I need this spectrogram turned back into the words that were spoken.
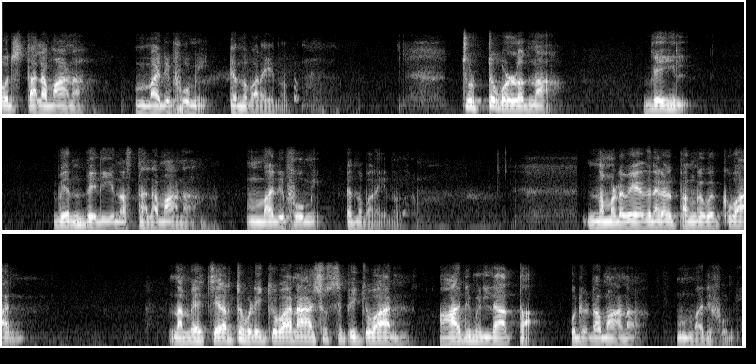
ഒരു സ്ഥലമാണ് മരുഭൂമി എന്ന് പറയുന്നത്. ചുട്ടുപൊള്ളുന്ന വെയിൽ വെന്തെരിയുന്ന സ്ഥലമാണ് മരുഭൂമി എന്ന് പറയുന്നത്. നമ്മുടെ വേദനകൾ പങ്കുവെക്കുവാൻ നമ്മെ ചേർത്ത് പിടിക്കുവാൻ ആശ്വസിപ്പിക്കുവാൻ ആരുമില്ലാത്ത ഒരിടമാണ് മരുഭൂമി.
